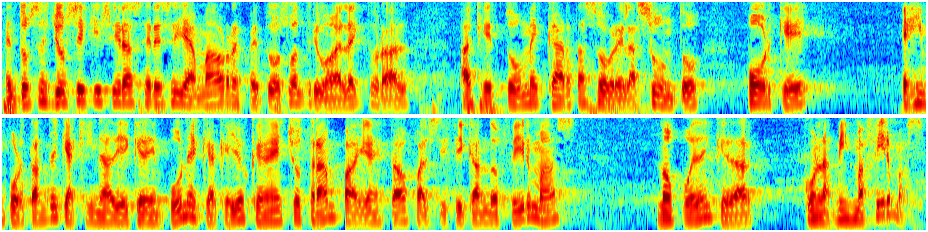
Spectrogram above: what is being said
Entonces yo sí quisiera hacer ese llamado respetuoso al Tribunal Electoral a que tome cartas sobre el asunto porque es importante que aquí nadie quede impune, que aquellos que han hecho trampa y han estado falsificando firmas no pueden quedar con las mismas firmas.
